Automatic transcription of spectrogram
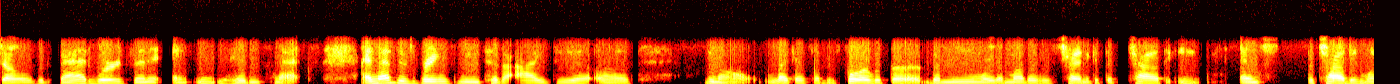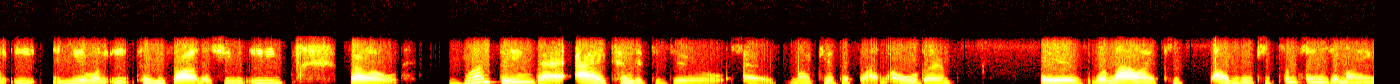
show with bad words in it and eat hidden snacks. And that just brings me to the idea of you know, like I said before, with the the meme where the mother was trying to get the child to eat, and the child didn't want to eat, and he didn't want to eat, so he saw that she was eating. So, one thing that I tended to do as my kids have gotten older is, well, now I keep I do keep some things in my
